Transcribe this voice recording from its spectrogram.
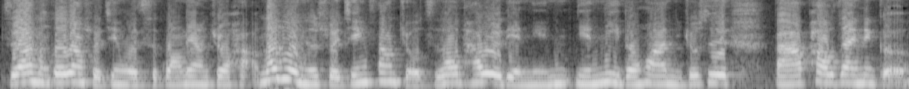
只要能够让水晶维持光亮就好。那如果你的水晶放久之后它会有点黏黏腻的话，你就是把它泡在那个，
